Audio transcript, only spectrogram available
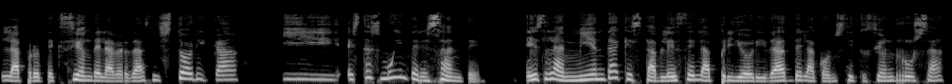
la protección de la verdad histórica y esta es muy interesante. Es la enmienda que establece la prioridad de la Constitución rusa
